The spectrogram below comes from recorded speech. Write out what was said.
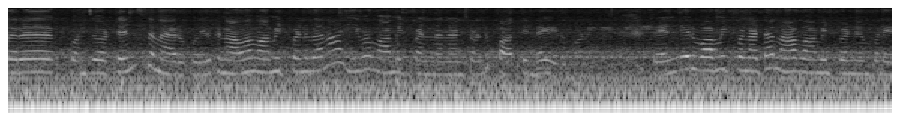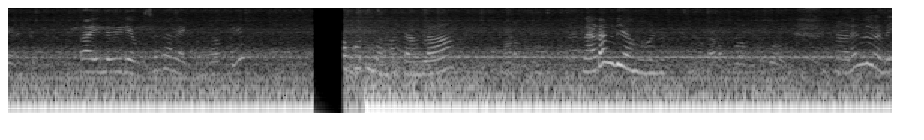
வர கொஞ்சம் டென்ஷன் ஆகிருக்கும் இதுக்கு நான் அவன் வாமிட் பண்ணுதானா இவன் வாமிட் பண்ணனான்னு சொல்லிட்டு பார்த்துட்டே இருக்கணும். ரெண்டு பேர் வாமிட் பண்ணாட்டா நான் வாமிட் பண்ணுவேன் போல இருக்கு. இந்த வீடியோ பிடிச்சதா லைக் பண்ணுங்க ஓகே கூட்டு போக மாட்டாங்களா நடந்தியா போகணும் நடந்து வந்து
